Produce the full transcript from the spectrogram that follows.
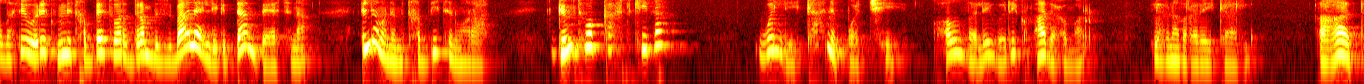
الله لي يوريكم إني تخبيت ورا درم الزبالة اللي قدام بيتنا. إلا وأنا متخبيت وراه. قمت وقفت كذا واللي كان بوجهي الله لي يوريكم هذا عمر. له نظر علي قال رغد.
